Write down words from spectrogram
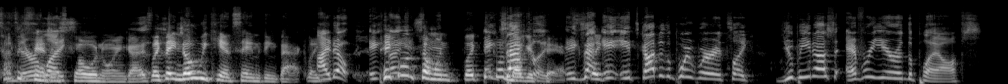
Celtics they're fans like- are so annoying, guys. Like they know we can't say anything back. Like I know. it- pick I- on someone. Like pick on exactly, Nuggets fans. exactly. Like, it, it's gotten to the point where it's like you beat us every year in the playoffs.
